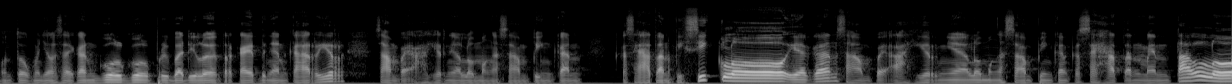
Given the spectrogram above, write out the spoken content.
Untuk menyelesaikan goal-goal pribadi lo yang terkait dengan karir sampai akhirnya lo mengesampingkan kesehatan fisik lo ya kan sampai akhirnya lo mengesampingkan kesehatan mental lo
